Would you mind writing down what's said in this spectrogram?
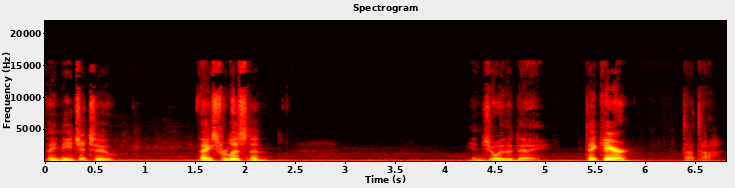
They need you to. Thanks for listening. Enjoy the day. Take care. Ta ta.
